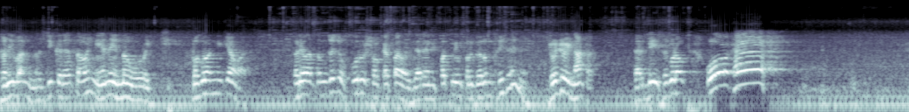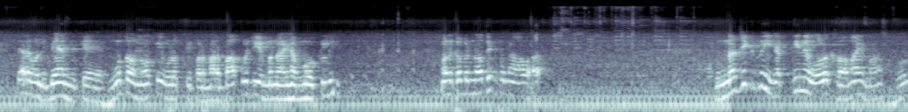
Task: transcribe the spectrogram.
ઘણી વાર નજીક રહેતા હોય ને એને ન ઓળખી ભગવાનની ક્યાં વાત? ઘણી વાર તમે જોજો પુરુષો કહેતા હોય જ્યારે એની પત્ની ઉપર ગરમ થઈ જાય ને જોજો એ નાટક. ત્યારે બે સગડો ઓળખે! ત્યારે બોલી બેન કે હું તો નહોતી ઓળખતી, પણ મારા બાપુજીએ મને અહીંયા મોકલી. મને ખબર નહોતી તમે આવા. નજીકની વ્યક્તિને ઓળખવામાં માણસ ભૂલ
